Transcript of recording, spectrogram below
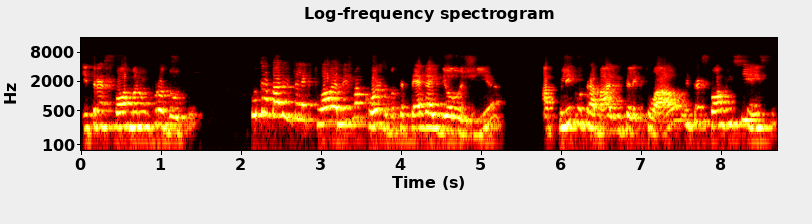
e transforma num produto. O trabalho intelectual é a mesma coisa. Você pega a ideologia, aplica o trabalho intelectual e transforma em ciência.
